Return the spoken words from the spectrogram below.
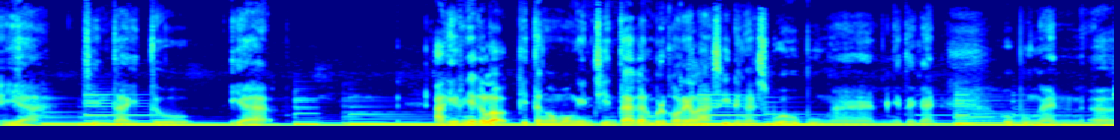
iya cinta itu ya akhirnya kalau kita ngomongin cinta akan berkorelasi dengan sebuah hubungan gitu kan. Hubungan uh,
